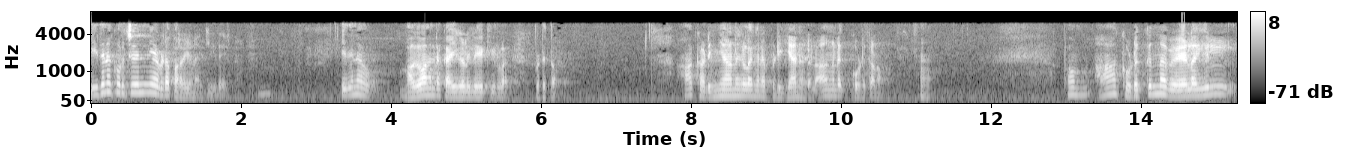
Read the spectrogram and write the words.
ഇതിനെക്കുറിച്ച് തന്നെ എവിടെ പറയണ ഗീതയിൽ? ഇതിനെ ഭഗവാന്റെ കൈകളിലേക്കുള്ള പിടുത്തം. ആ കടിഞ്ഞാണുകൾ എങ്ങനെ പിടിക്കാനുണ്ടല്ലോ അങ്ങനെ കൊടുക്കണം. അപ്പം ആ കൊടുക്കുന്ന വേളയിൽ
